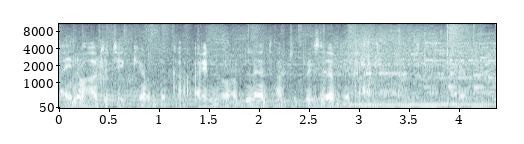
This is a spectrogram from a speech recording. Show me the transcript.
I know how to take care of the car. I know I've learned how to preserve the car.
